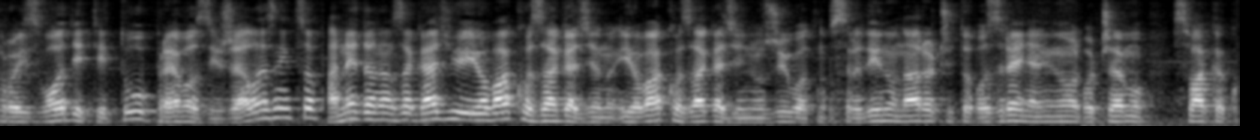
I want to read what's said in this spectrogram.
proizvoditi tu prevozi železnicom, a ne da nam zagađuju i ovako zagađenu i ovako zagađenu životnu sredinu, naročito o Zrenjaninu, o čemu svakako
